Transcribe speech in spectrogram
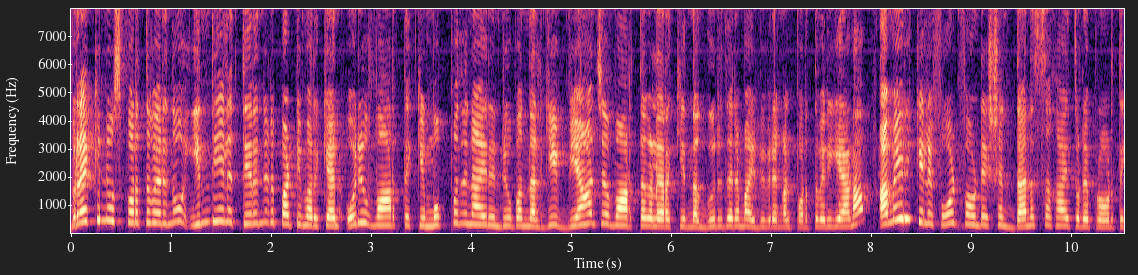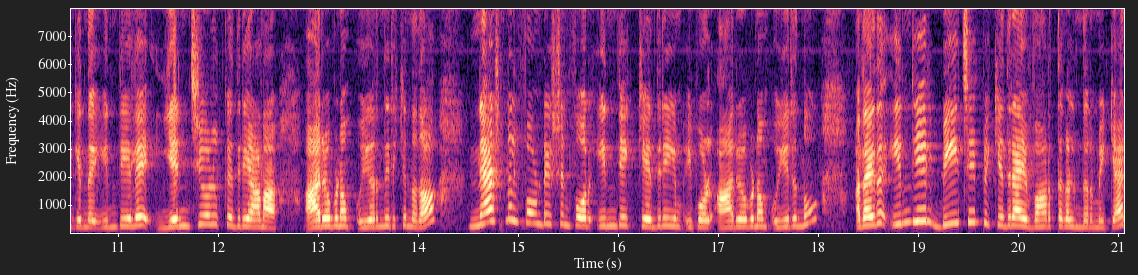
ബ്രേക്കിംഗ് ന്യൂസ് പുറത്തു വരുന്നു. ഇന്ത്യയിലെ തിരഞ്ഞെടുപ്പ് അട്ടിമറിക്കാൻ ഒരു വാർത്തയ്ക്ക് മുപ്പതിനായിരം രൂപ നൽകി വ്യാജ വാർത്തകൾ ഇറക്കിയെന്ന ഗുരുതരമായ വിവരങ്ങൾ പുറത്തുവരികയാണ് അമേരിക്കയിലെ ഫോർഡ് ഫൗണ്ടേഷൻ ധനസഹായത്തോടെ പ്രവർത്തിക്കുന്ന ഇന്ത്യയിലെ എൻ ജിഒകൾക്കെതിരെയാണ് ആരോപണം ഉയർന്നിരിക്കുന്നത്. നാഷണൽ ഫൗണ്ടേഷൻ ഫോർ ഇന്ത്യക്കെതിരെയും ഇപ്പോൾ ആരോപണം ഉയരുന്നു. അതായത് ഇന്ത്യയിൽ ബി ജെ പിക്കെതിരായ വാർത്തകൾ നിർമ്മിക്കാൻ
